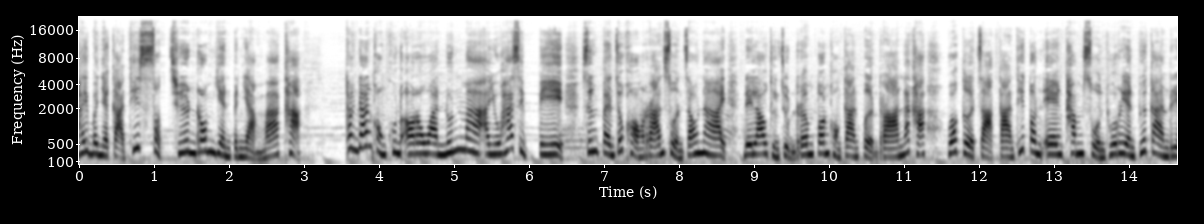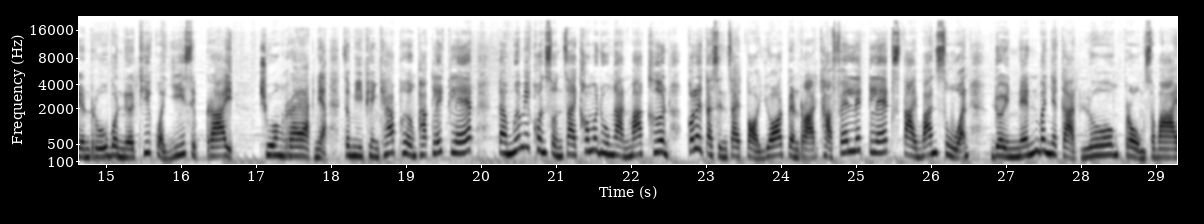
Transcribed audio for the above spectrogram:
ให้บรรยากาศที่สดชื่นร่มเย็นเป็นอย่างมากค่ะทางด้านของคุณอรวรรณนุ่นมาอายุ 50 ปี ซึ่งเป็นเจ้าของร้านสวนเจ้านาย ได้เล่าถึงจุดเริ่มต้นของการเปิดร้านนะคะ ว่าเกิดจากการที่ตนเองทำสวนทุเรียนเพื่อการเรียนรู้บนเนื้อที่กว่า 20 ไร่ ช่วงแรกเนี่ยจะมีเพียงแค่เพิงพักเล็กๆ แต่เมื่อมีคนสนใจเข้ามาดูงานมากขึ้น ก็เลยตัดสินใจต่อยอดเป็นร้านคาเฟ่เล็กๆ สไตล์บ้านสวน โดยเน้นบรรยากาศโล่งโปร่งสบาย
